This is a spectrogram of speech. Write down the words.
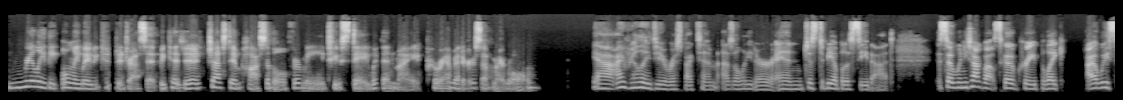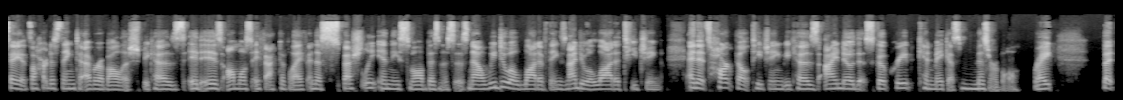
really the only way we could address it because it's just impossible for me to stay within my parameters of my role. Yeah, I really do respect him as a leader and just to be able to see that. So when you talk about scope creep, like I always say it's the hardest thing to ever abolish because it is almost a fact of life, and especially in these small businesses. Now, we do a lot of things, and I do a lot of teaching, and it's heartfelt teaching because I know that scope creep can make us miserable, right? But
